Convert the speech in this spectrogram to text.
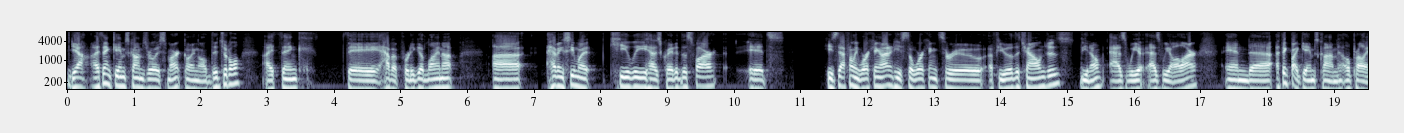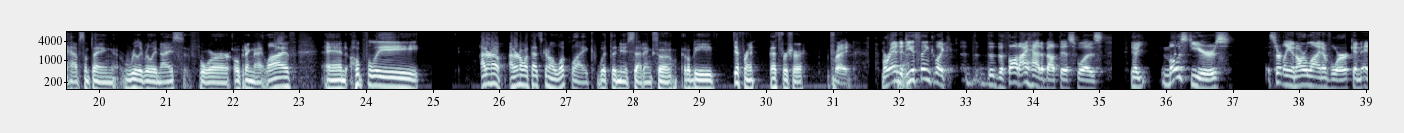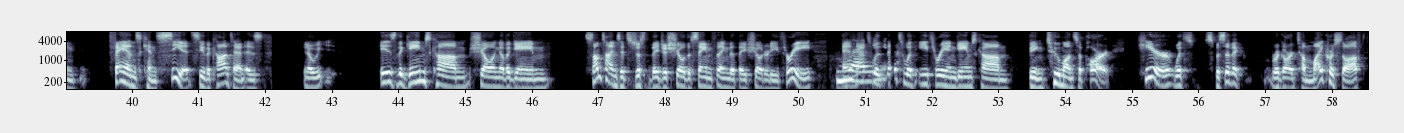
Yeah, I think Gamescom's really smart going all digital. I think they have a pretty good lineup. Uh, having seen what Keighley has created this far, it's he's definitely working on it. He's still working through a few of the challenges, you know, as we as we all are. And uh, I think by Gamescom, he'll probably have something really, really nice for opening night live. And hopefully, I don't know. I don't know what that's going to look like with the new setting. So it'll be different. That's for sure. Right. Miranda, yeah. do you think like the, the thought I had about this was, you know, most years, certainly in our line of work and, and fans can see it, see the content is, you know, is the Gamescom showing of a game sometimes it's just they just show the same thing that they showed at E3, and right. that's with that's with E3 and Gamescom being two months apart. Here, with specific regard to Microsoft,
